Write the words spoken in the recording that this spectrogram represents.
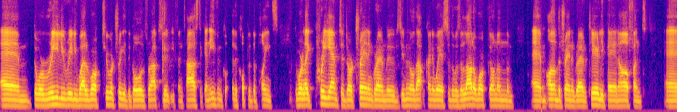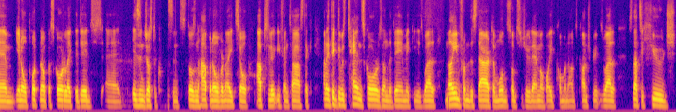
um, they were really, really well worked. Two or three of the goals were absolutely fantastic, and even a couple of the points they were like preempted or training ground moves. You know that kind of way. So there was a lot of work done on them um, on the training ground, clearly paying off, and um, you know, putting up a score like they did uh, isn't just a coincidence. Doesn't happen overnight. So absolutely fantastic. And I think there was ten scores on the day, Mickey, as well. Nine from the start and one substitute, Emma White, coming on to contribute as well. So that's a huge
